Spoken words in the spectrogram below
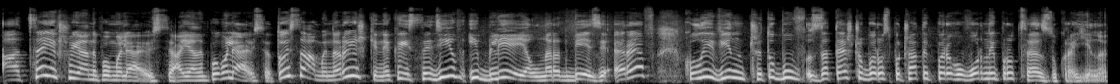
А це, якщо я не помиляюся, а я не помиляюся, той самий Наришкін, який сидів і блеяв на радбезі РФ, коли він чи то був за те, щоб розпочати переговорний процес з Україною,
